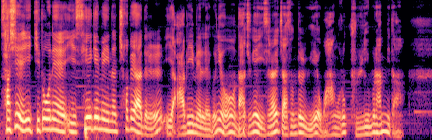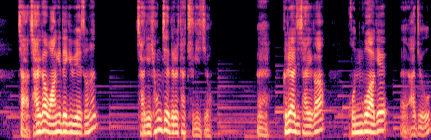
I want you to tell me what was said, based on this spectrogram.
사실 이 기도원의 이 세겜에 있는 첩의 아들 이 아비멜렉은요 나중에 이스라엘 자손들 위에 왕으로 군림을 합니다. 자, 자기가 왕이 되기 위해서는 자기 형제들을 다 죽이죠. 예, 그래야지 자기가 곤고하게 예, 아주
